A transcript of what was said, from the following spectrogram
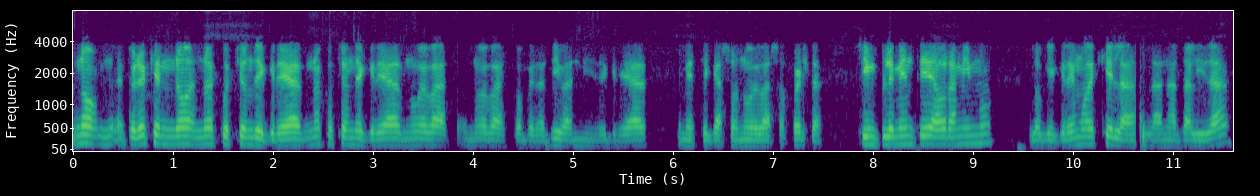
No, pero es que no, no es cuestión de crear, no es cuestión de crear nuevas nuevas cooperativas ni de crear en este caso nuevas ofertas. Simplemente ahora mismo lo que creemos es que la, natalidad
